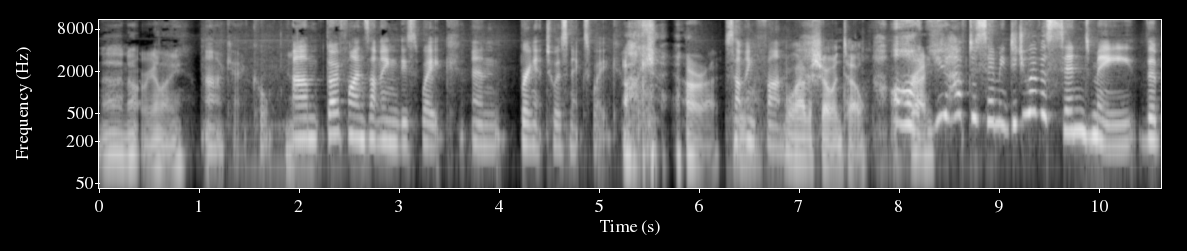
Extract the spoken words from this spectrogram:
No, not really. Oh, Okay, cool. Um, go find something this week and bring it to us next week. Okay, all right. Something fun. We'll have a show and tell. Oh, Great. you have to send me. Did you ever send me the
